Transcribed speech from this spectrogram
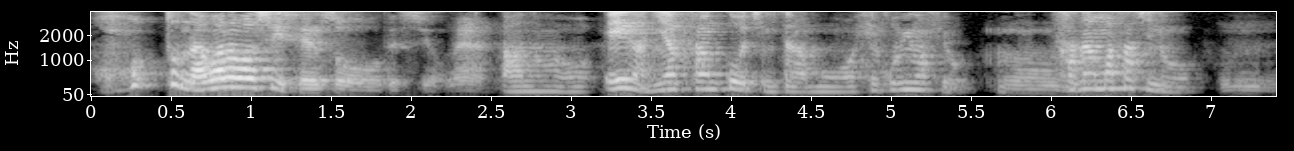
本当生々しい戦争ですよね。あの、映画203高地見たらもう凹みますよ。うんさだまさしの、うん。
